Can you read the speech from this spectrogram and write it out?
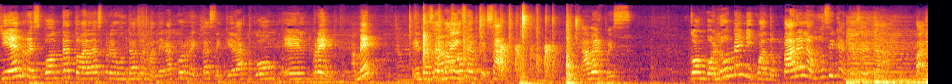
Quien responda todas las preguntas de manera correcta se queda con el premio. Amén. Entonces vamos a empezar. A ver, pues, con volumen y cuando pare la música, entonces ya, vale.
